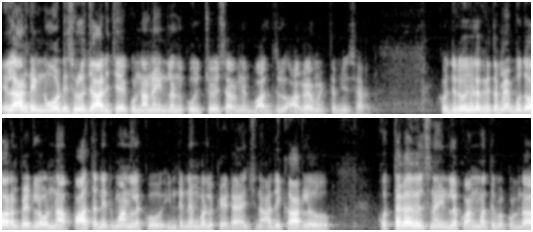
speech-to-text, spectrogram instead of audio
ఎలాంటి నోటీసులు జారీ చేయకుండానే ఇండ్లను కూల్చివేశారని బాధితులు ఆగ్రహం వ్యక్తం చేశారు. కొద్ది రోజుల క్రితమే బుధవారంపేటలో ఉన్న పాత నిర్మాణాలకు ఇంటి నెంబర్లు కేటాయించిన అధికారులు కొత్తగా వెలిసిన ఇండ్లకు అనుమతి ఇవ్వకుండా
